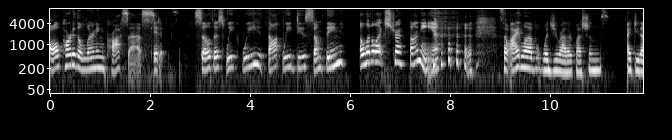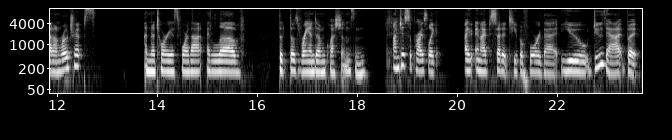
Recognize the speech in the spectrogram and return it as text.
All part of the learning process. it is. So this week we thought we'd do something a little extra funny. So I love would you rather questions. I do that on road trips. I'm notorious for that. I love the, those random questions and I'm just surprised, like, I and I've said it to you before that you do that, but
